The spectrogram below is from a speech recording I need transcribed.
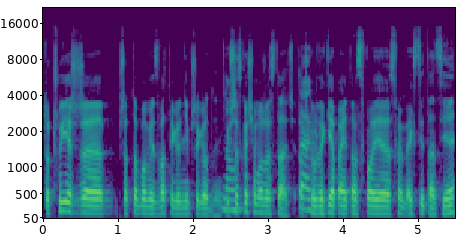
to czujesz, że przed tobą jest dwa tygodnie przygody i No. wszystko się może stać. Tak. Aczkolwiek ja pamiętam swoje, swoją ekscytację,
